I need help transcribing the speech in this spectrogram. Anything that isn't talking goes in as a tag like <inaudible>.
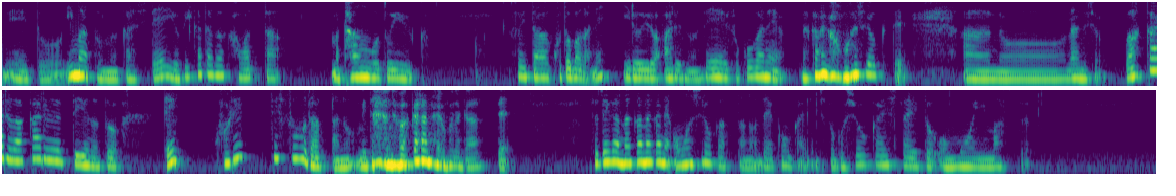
えー、と今と昔で呼び方が変わった、まあ、単語というかそういった言葉がねいろいろあるのでそこがねなかなか面白くてあのーなんでしょう分かる分かるっていうのとえこれってそうだったの？みたいなね分からないものがあってそれがなかなかね面白かったので今回ねちょっとご紹介したいと思います。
